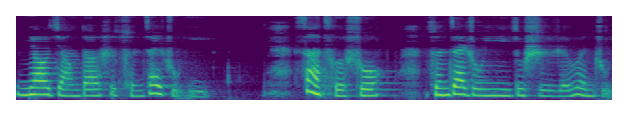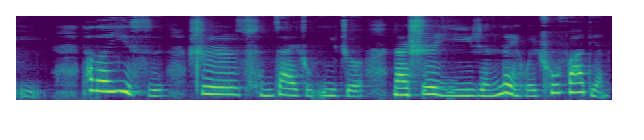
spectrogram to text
你要讲的是存在主义，萨特说。存在主义就是人文主义，它的意思是，存在主义者乃是以人类为出发点，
